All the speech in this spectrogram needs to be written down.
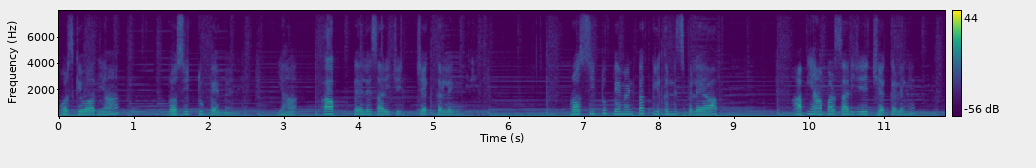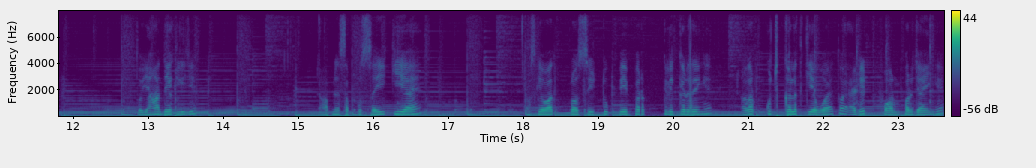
और उसके बाद यहाँ प्रोसीड टू पेमेंट यहाँ आप पहले सारी चीज़ चेक कर लेंगे। प्रोसीड टू पेमेंट पर क्लिक करने से पहले आप आप यहाँ पर सारी चीज़ें चेक कर लेंगे। तो यहाँ देख लीजिए। आपने सब कुछ सही किया है। उसके बाद प्रोसीड टू पे पर क्लिक कर देंगे। अगर कुछ गलत किया हुआ है तो एडिट फॉर्म पर जाएँगे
